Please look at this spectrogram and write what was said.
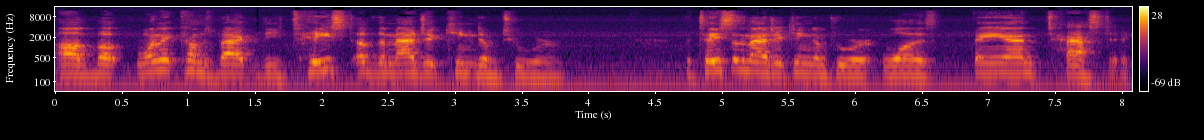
Um, but when it comes back, the Taste of the Magic Kingdom tour, the Taste of the Magic Kingdom tour was fantastic.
